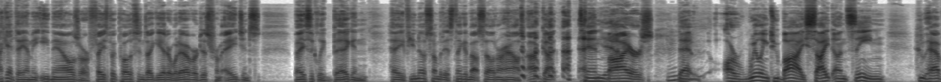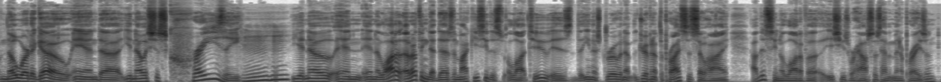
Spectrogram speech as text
I can't tell you how many emails or Facebook postings I get or whatever, just from agents basically begging, hey, if you know somebody that's thinking about selling our house, I've got 10 buyers that mm-hmm. are willing to buy sight unseen who have nowhere to go. And, uh, you know, it's just crazy. Mm-hmm. You know, and, and a lot of other thing that does, and Mike, you see this a lot too, is that, you know, it's driven up, driven up the prices so high. I've just seen a lot of uh, issues where houses haven't been appraising.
